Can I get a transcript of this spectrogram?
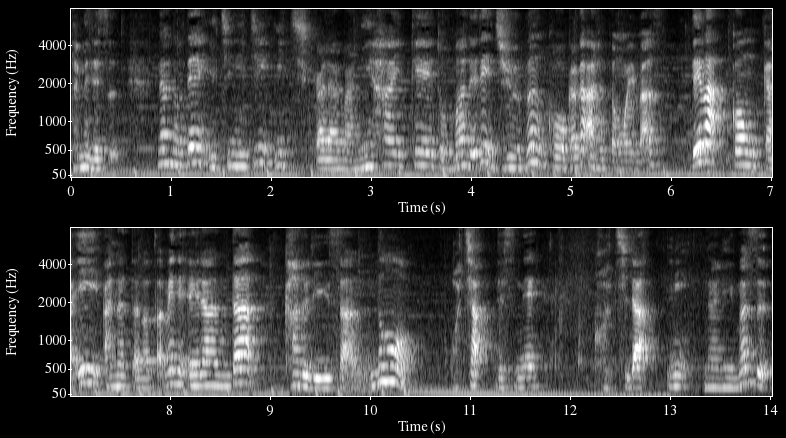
ダメです。なので1日1からま2杯程度までで十分効果があると思います。では今回あなたのために選んだカルディさんのお茶ですね。こちらになります。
